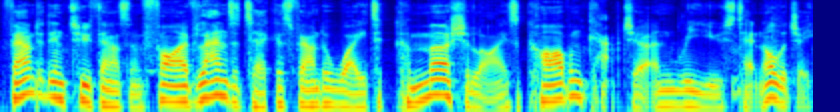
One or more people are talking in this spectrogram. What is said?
Founded in 2005, LanzaTech has found a way to commercialize carbon capture and reuse technology.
